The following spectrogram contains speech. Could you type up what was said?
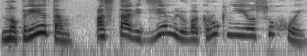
Но при этом оставить землю вокруг нее сухой.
